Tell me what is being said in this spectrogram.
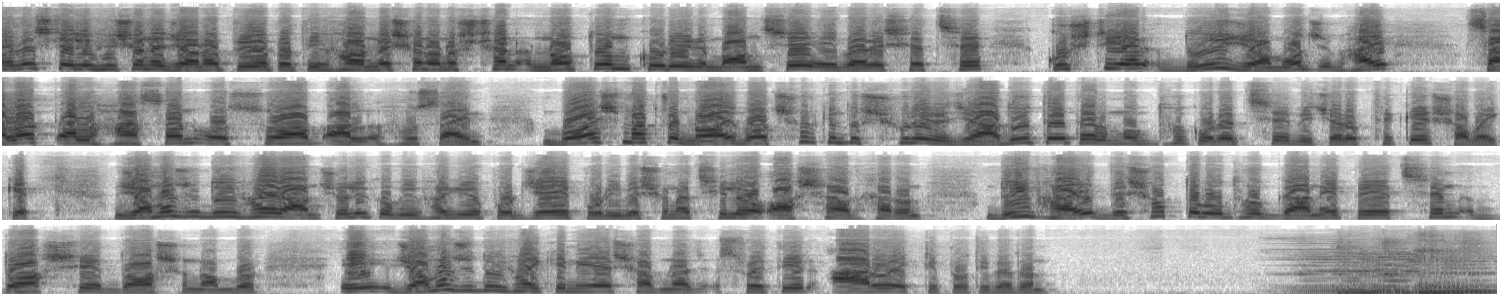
বাংলাদেশ টেলিভিশনে জনপ্রিয় প্রতিভা অন্বেষণ অনুষ্ঠান নতুন কুড়ির মঞ্চে এবার এসেছে কুষ্টিয়ার দুই যমজ ভাই সালাত আল হাসান ও সোয়াব আল হোসাইন। বয়স মাত্র নয় বছর, কিন্তু সুরের জাদুতে তার মুগ্ধ করেছে বিচারক থেকে সবাইকে। যমজ দুই ভাইয়ের আঞ্চলিক ও বিভাগীয় পর্যায়ে পরিবেশনা ছিল অসাধারণ। দুই ভাই দেশত্ববোধক গানে পেয়েছেন দশে দশ নম্বর। এই যমজ দুই ভাইকে নিয়ে শবনাজ স্মৃতির আরও একটি প্রতিবেদন।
